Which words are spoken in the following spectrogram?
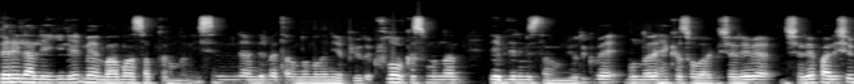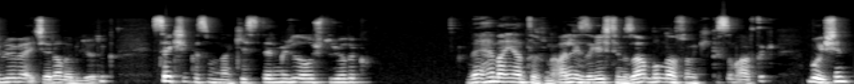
derelerle ilgili menba, mansap tanımlarını, isimlendirme tanımlamalarını yapıyorduk. Flow kısmından debilerimizi tanımlıyorduk ve bunları hackers olarak dışarıya ve dışarıya paylaşabiliyor ve içeri alabiliyorduk. Section kısmından kesitleri mevcut oluşturuyorduk. Ve hemen yan tarafına analize geçtiğimiz zaman bundan sonraki kısım artık bu işin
